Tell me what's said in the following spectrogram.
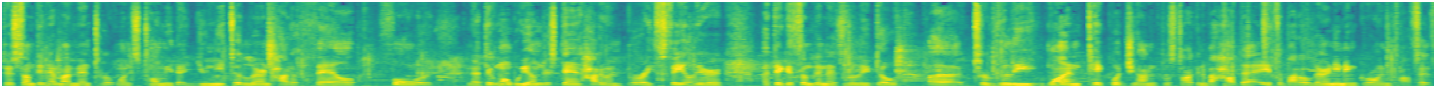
There's something that my mentor once told me that you need to learn how to fail forward. And I think when we understand how to embrace failure, I think it's something that's really dope uh, to really, one, take what John was talking about, how that it's about a learning and growing process.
